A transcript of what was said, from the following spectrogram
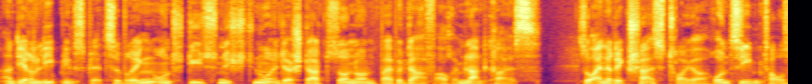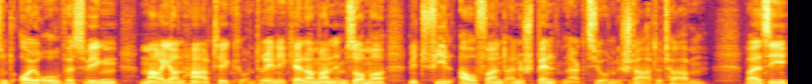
an deren Lieblingsplätze bringen und dies nicht nur in der Stadt, sondern bei Bedarf auch im Landkreis. So eine Rikscha ist teuer, rund 7000 Euro, weswegen Marion Hartig und René Kellermann im Sommer mit viel Aufwand eine Spendenaktion gestartet haben. Weil sie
